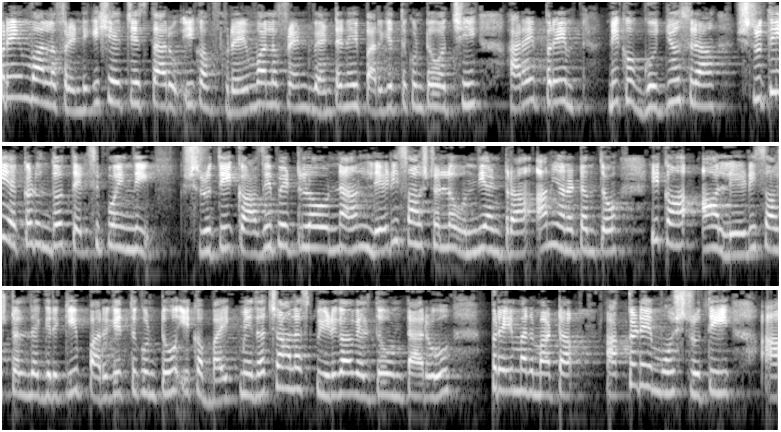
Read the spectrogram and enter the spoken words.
ప్రేమ్ వాళ్ళ ఫ్రెండ్కి షేర్ చేస్తారు. ఇక ప్రేమ్ వాళ్ళ ఫ్రెండ్ వెంటనే పరిగెత్తుకుంటూ వచ్చి అరే ప్రేమ్ నీకు గుడ్ న్యూస్ రా. శృతి ఎక్కడుందో తెలిసిపోయింది. శృతి కాజీపేటలో ఉన్న లేడీస్ హాస్టల్లో ఉంది అంట్రా అని అనటంతో ఇక ఆ లేడీస్ హాస్టల్ దగ్గరికి పరిగెత్తుకుంటూ ఇక బైక్ మీద చాలా స్పీడ్గా వెళ్తూ ఉంటారు ప్రేమ్ అనమాట అక్కడేమో శృతి ఆ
